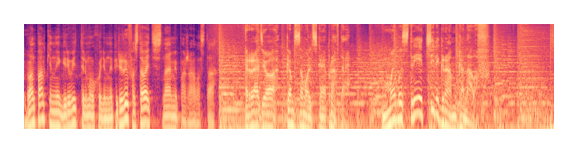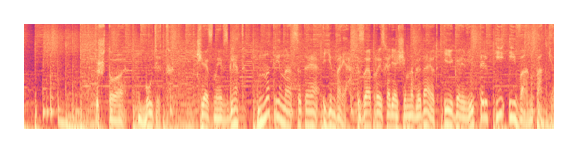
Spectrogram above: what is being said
Иван Панкин и Игорь Виттель, мы уходим на перерыв. Оставайтесь с нами, пожалуйста. Радио «Комсомольская правда». Мы быстрее телеграм-каналов. Что будет? Честный взгляд на 13 января. За происходящим наблюдают Игорь Виттель и Иван Панкин.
